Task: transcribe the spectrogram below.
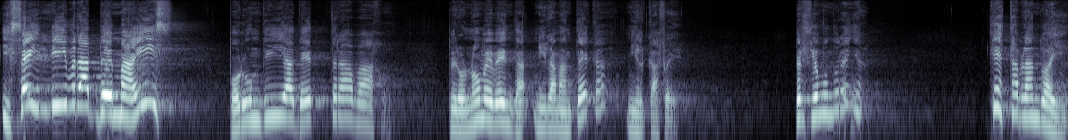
Y seis libras de maíz por un día de trabajo. Pero no me venda ni la manteca ni el café versión hondureña. ¿Qué está hablando ahí?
